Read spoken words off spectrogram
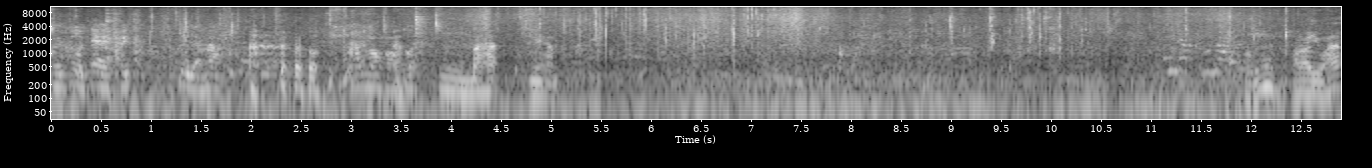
คือตู้แช่ฟิตตู้ใหญ่มากทำลองของสดอืมนะฮะนี่ครับอืมอร่อยอยู่ฮะ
